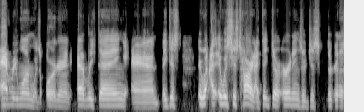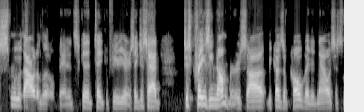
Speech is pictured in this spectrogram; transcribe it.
everyone was ordering everything and they just, it, it was just hard. I think their earnings are just, they're going to smooth out a little bit. It's going to take a few years. They just had just crazy numbers uh, because of COVID, and now it's just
